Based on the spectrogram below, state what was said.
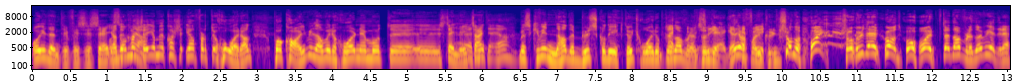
å identifisere. Ja, sånn, kanskje, ja. men kanskje, ja, for at hårene På karen ville ha vært hår ned mot uh, stellet, ikke sant? Mens kvinnene hadde busk, og det gikk jo ikke hår opp til navlen som regel. I hvert fall kun sånn. Oi, se hun der, hun hadde hår opp til navlen og videre.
